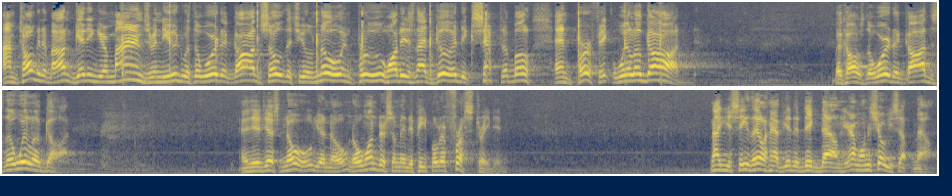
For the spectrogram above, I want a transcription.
I'm talking about getting your minds renewed with the Word of God so that you'll know and prove what is that good, acceptable, and perfect will of God. Because the Word of God's the will of God. And you just know, you know, no wonder so many people are frustrated. Now, you see, they'll have you to dig down here. I'm going to show you something now.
